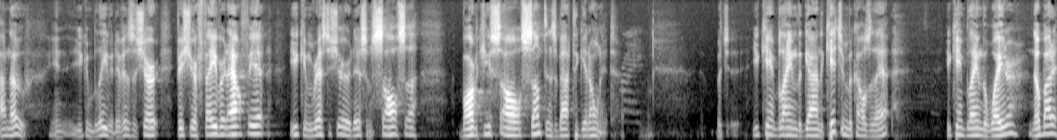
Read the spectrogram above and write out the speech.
I know. You can believe it. If it's a shirt, if it's your favorite outfit, you can rest assured there's some salsa, barbecue sauce, something's about to get on it. But you can't blame the guy in the kitchen because of that. You can't blame the waiter. Nobody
